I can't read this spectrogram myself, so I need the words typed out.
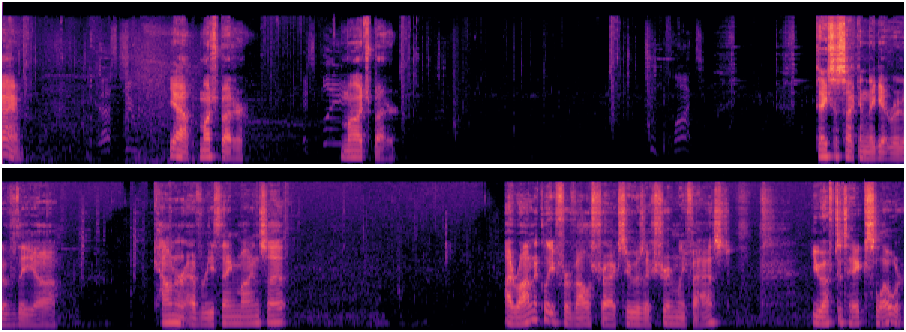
Okay. Yeah, much better. Much better. Takes a second to get rid of the uh, counter everything mindset. Ironically, for Valstrax, who is extremely fast, you have to take slower.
